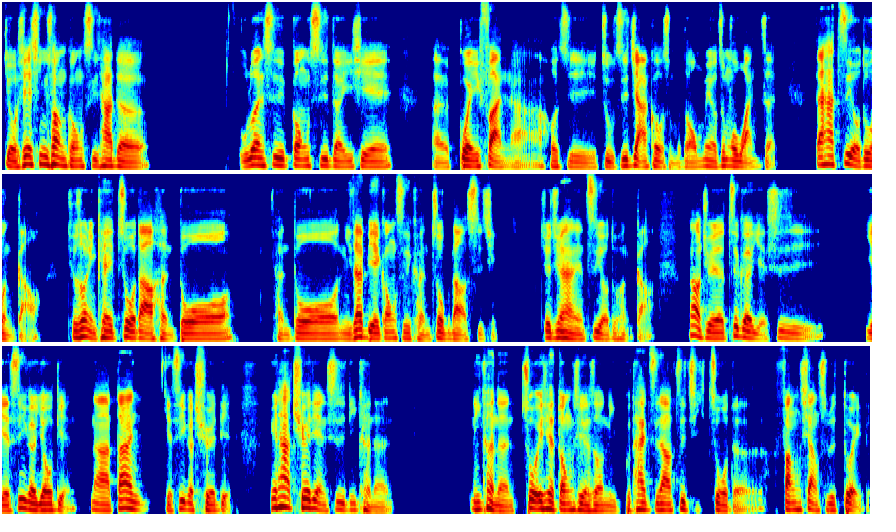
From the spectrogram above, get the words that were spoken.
有些新创公司，它的无论是公司的一些呃规范啊，或是组织架构什么都没有这么完整，但它自由度很高，就说你可以做到很多很多你在别的公司可能做不到的事情，就基本上你自由度很高。那我觉得这个也是也是一个优点，那当然也是一个缺点，因为它缺点是你可能。你可能做一些东西的时候，你不太知道自己做的方向是不是对的，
